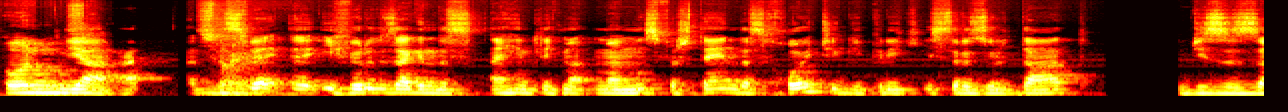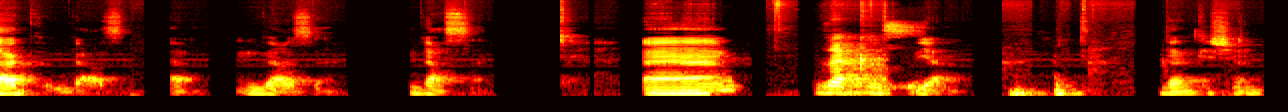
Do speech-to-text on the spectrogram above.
und ja, deswegen, äh, ich würde sagen, dass eigentlich man, man, muss verstehen, dass heutige Krieg ist Resultat dieser Sackgasse. Gasse, Gasse. Ähm, Sackgasse. Ja, danke schön.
